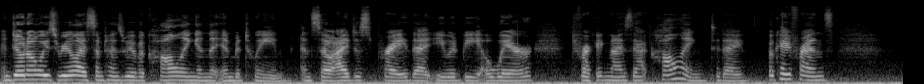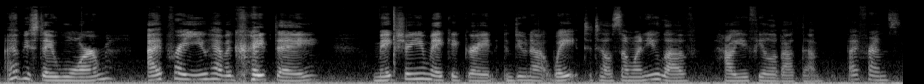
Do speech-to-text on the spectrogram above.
and don't always realize sometimes we have a calling in the in between and so i just pray that you would be aware to recognize that calling today okay friends i hope you stay warm I pray you have a great day. Make sure you make it great and do not wait to tell someone you love how you feel about them. Bye, friends.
